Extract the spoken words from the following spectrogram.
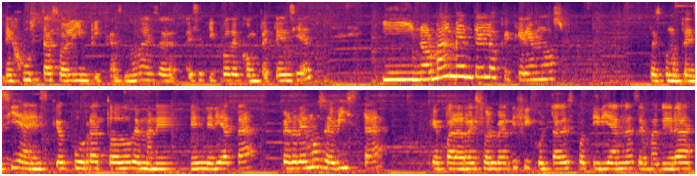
de justas olímpicas, ¿no? Ese, ese tipo de competencias. Y normalmente lo que queremos, pues como te decía, es que ocurra todo de manera inmediata. Perdemos de vista que para resolver dificultades cotidianas de manera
